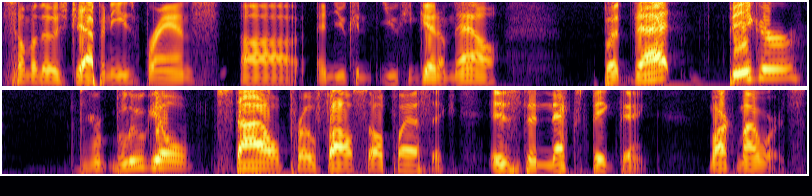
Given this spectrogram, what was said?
some of those Japanese brands, uh, and you can, you can get them now. But that bigger br- bluegill style profile soft plastic is the next big thing. Mark my words.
